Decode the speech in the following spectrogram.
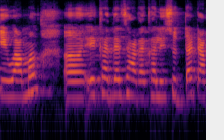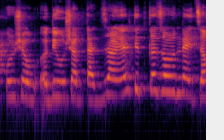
किंवा मग एखाद्या झाडाखाली सुद्धा टाकू शव देऊ शकतात. जळेल तितकं जळून द्यायचं.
